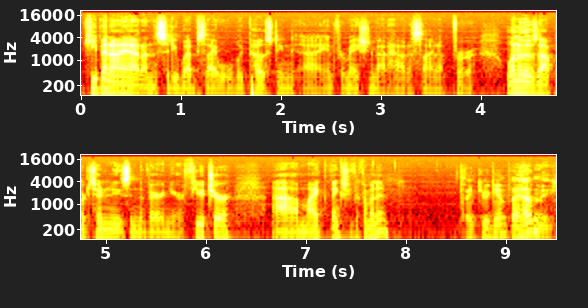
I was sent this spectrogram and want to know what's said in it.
keep an eye out on the city website. We'll be posting uh, information about how to sign up for one of those opportunities in the very near future. Uh, Mike, thanks for coming in. Thank you again for having me.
